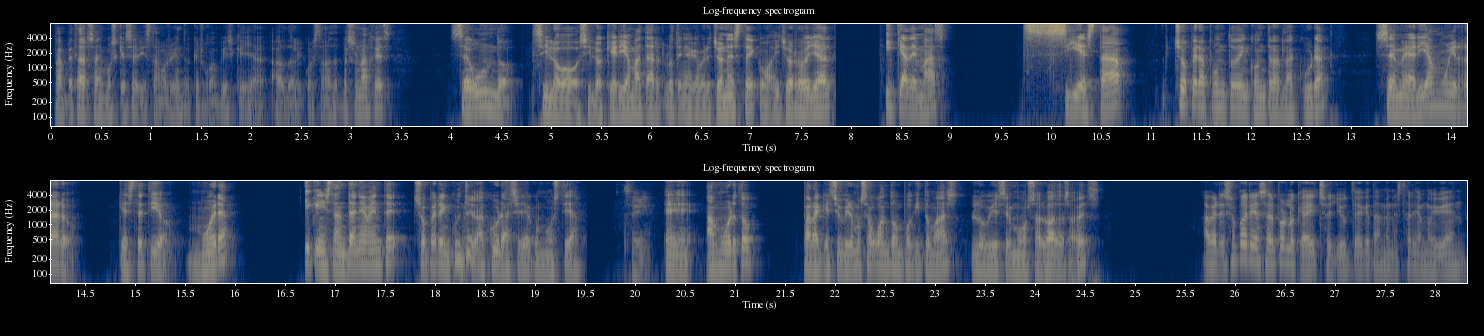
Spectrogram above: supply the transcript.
para empezar, sabemos qué serie estamos viendo, que es One Piece, que ya a Oda le cuesta más de personajes. Segundo, si lo, si lo quería matar, lo tenía que haber hecho en este, como ha dicho Royal. Y que además, si está Chopper a punto de encontrar la cura, se me haría muy raro que este tío muera y que instantáneamente Chopper encuentre la cura. Sería como, hostia, Sí. eh, ha muerto para que si hubiéramos aguantado un poquito más, lo hubiésemos salvado, ¿sabes? A ver, eso podría ser por lo que ha dicho Yute, que también estaría muy bien,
